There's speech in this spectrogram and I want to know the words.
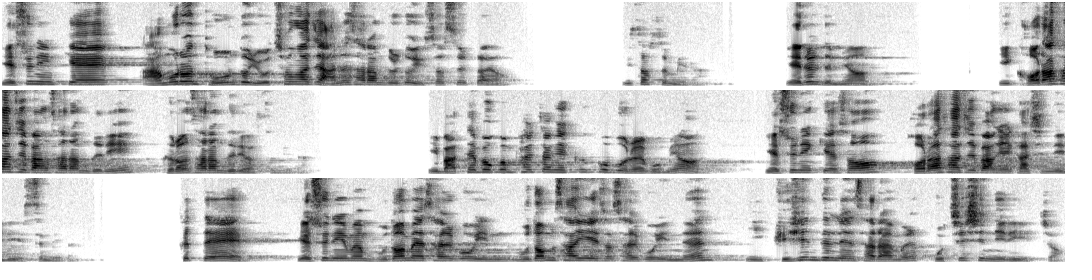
예수님께 아무런 도움도 요청하지 않은 사람들도 있었을까요? 있었습니다. 예를 들면 이 거라사 지방 사람들이 그런 사람들이었습니다. 이 마태복음 8장의 끝부분을 보면 예수님께서 거라사 지방에 가신 일이 있습니다. 그때 예수님은 무덤에 살고 있, 무덤 사이에서 살고 있는 이 귀신 들린 사람을 고치신 일이 있죠.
